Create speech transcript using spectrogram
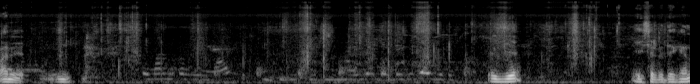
মানে এই যে এই সাইডে দেখেন।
